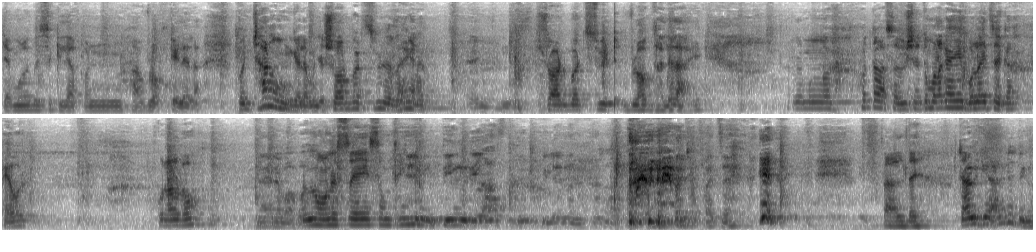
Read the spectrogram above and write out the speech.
त्यामुळे बेसिकली आपण हा ब्लॉग केलेला. पण छान होऊन गेला. म्हणजे शॉर्ट बट स्वीट झाला आहे ना? शॉर्ट बट स्वीट ब्लॉग झालेला आहे. तर मग होता असा विषय. तुम्हाला काय बोलायचं आहे का ह्यावर? कुणाल भाऊ? नाही रे बाबा. यू वॉन्ट से समथिंग तीन ग्लास दूध पिल्यानंतर आहे. चालतंय. चावी घे आणली होती का?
